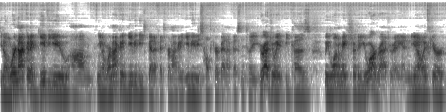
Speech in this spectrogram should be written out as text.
you know, we're not going to give you, um, you know, we're not going to give you these benefits. We're not going to give you these healthcare benefits until you graduate because we want to make sure that you are graduating. And you know, if you're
